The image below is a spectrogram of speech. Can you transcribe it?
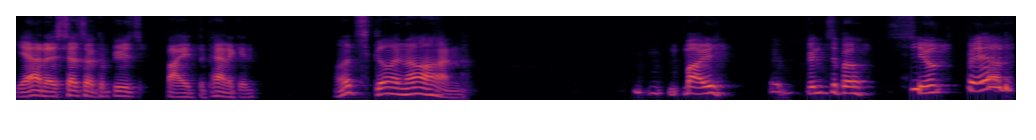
Yeah, they're just so confused by the panicking. What's going on? My invincible shield failed.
